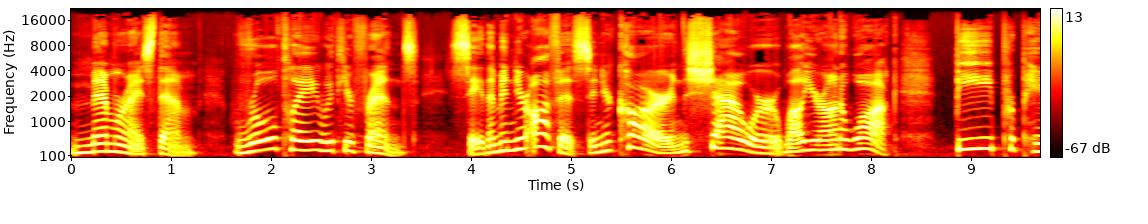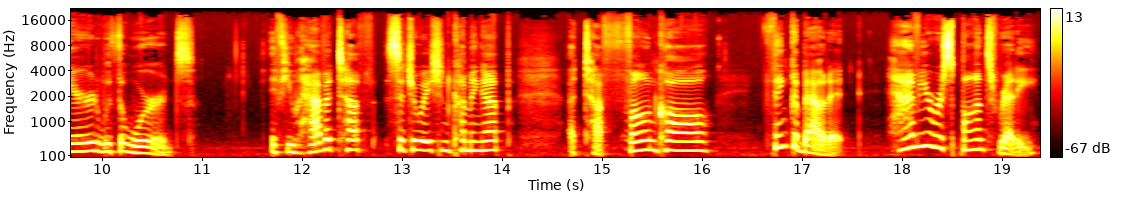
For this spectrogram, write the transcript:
memorize them, role play with your friends. Say them in your office, in your car, in the shower, while you're on a walk. Be prepared with the words. If you have a tough situation coming up, a tough phone call, think about it. Have your response ready.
